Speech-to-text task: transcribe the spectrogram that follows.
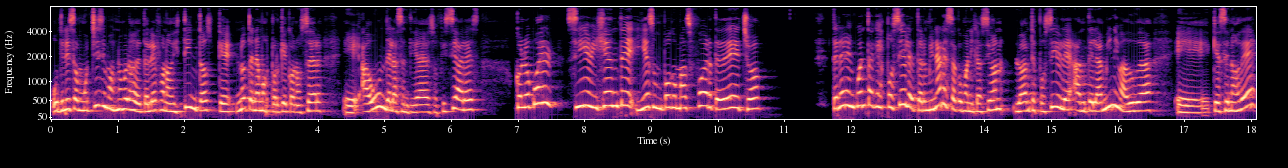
utilizan muchísimos números de teléfono distintos que no tenemos por qué conocer eh, aún de las entidades oficiales, con lo cual sigue vigente y es un poco más fuerte, de hecho, Tener en cuenta que es posible terminar esa comunicación lo antes posible ante la mínima duda eh, que se nos dé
